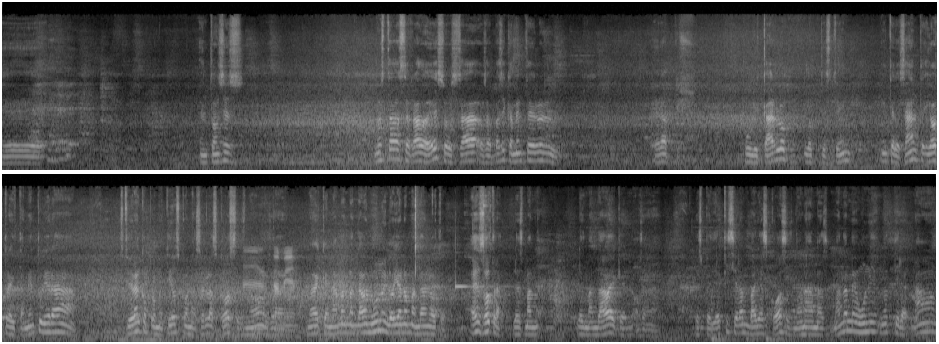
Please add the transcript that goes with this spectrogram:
Eh, entonces, no estaba cerrado a eso. estaba- o sea, básicamente era, el- era, pues, publicar lo, lo que esté in- interesante. Y otra, y también tuviera estuvieran comprometidos con hacer las cosas, ¿no? Mm, O sea, también. no de que nada más mandaban uno y luego ya no mandaban el otro. Esa es otra. Les, mand- les mandaba de que, o sea, les pedía que hicieran varias cosas, no nada más. Mándame uno y no tira. No,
